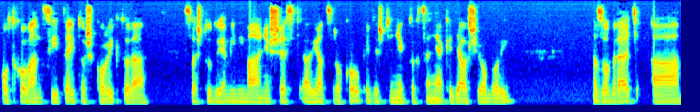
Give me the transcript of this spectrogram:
odchovanci tejto školy, ktorá sa študuje minimálne 6 a viac rokov, keď ešte niekto chce nejaké ďalšie obory zobrať a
